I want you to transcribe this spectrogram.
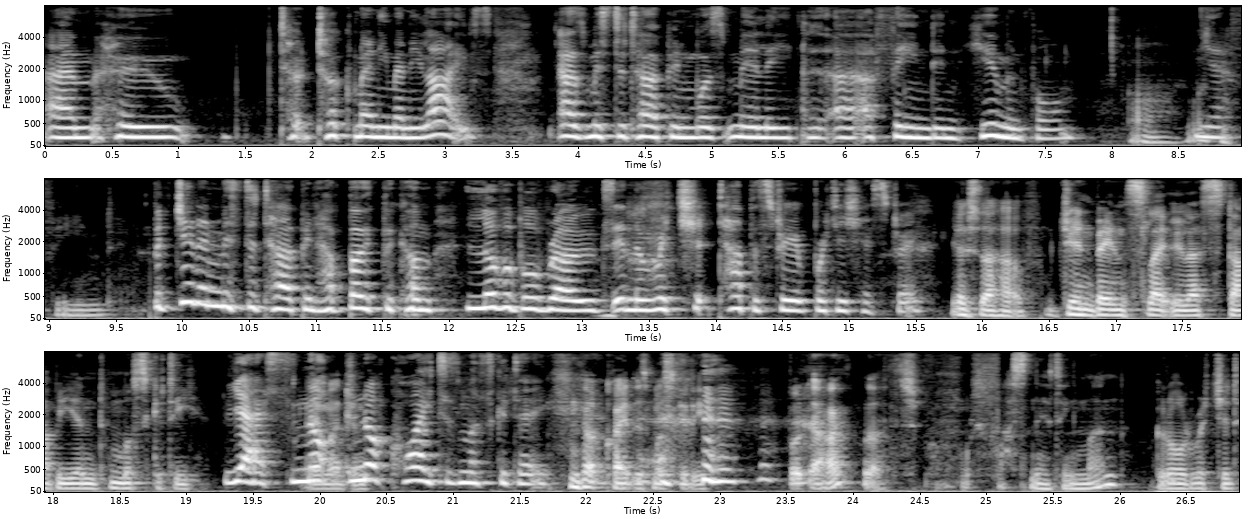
um, who t- took many, many lives, as Mr. Turpin was merely a, a fiend in human form. Oh, it was Yeah. a fiend. But Gin and Mr. Turpin have both become lovable rogues in the rich tapestry of British history. Yes, they have. Gin being slightly less stabby and muskety. Yes, not not quite as muskety. Not quite as muskety. but uh, that's fascinating man. Good old Richard.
